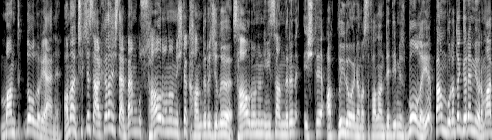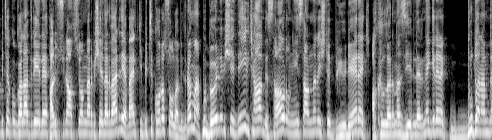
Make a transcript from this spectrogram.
mantıklı olur yani. Ama açıkçası arkadaşlar ben bu Sauron'un işte kandırıcılığı, Sauron'un insanların işte aklıyla oynaması falan dediğimiz bu olayı ben burada göremiyorum. Abi bir tek o Galadriel'e halüsinasyonlar bir şeyler verdi ya belki bir tık orası olabilir ama bu böyle bir şey değil ki abi. Sauron insanları işte büyüleyerek, akıllarına, zihinlerine girerek bu dönemde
